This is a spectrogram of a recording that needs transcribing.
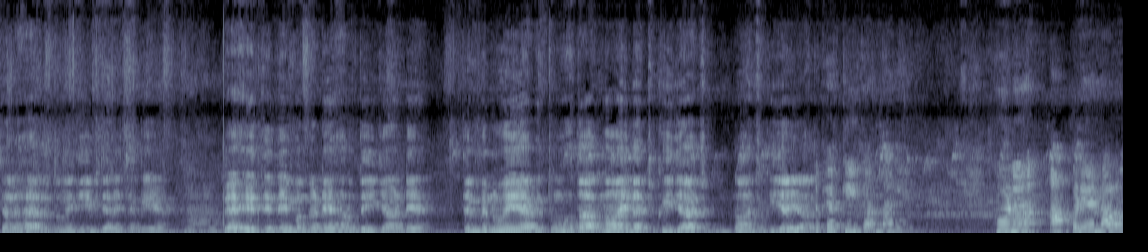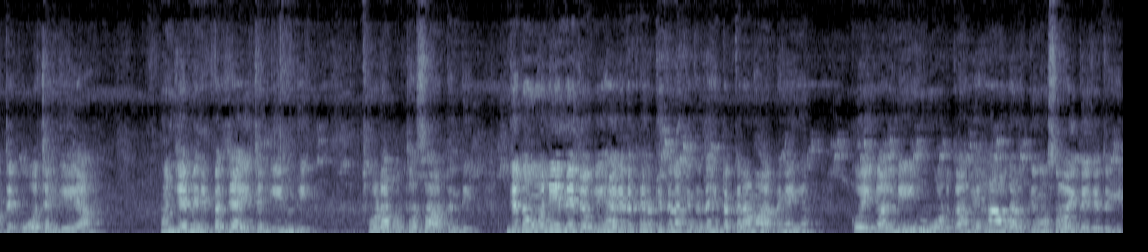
ਚੱਲ ਹੈ ਤੇ ਦੋਵੇਂ ਜੀ ਵਿਚਾਰੇ ਚੰਗੇ ਆ। ਹਾਂ। ਪੈਸੇ ਜਿੰਨੇ ਮੰਗਣ ਦੇ ਸਾਨੂੰ ਦੇਈ ਜਾਣ ਦੇ ਆ। ਤੇ ਮੈਨੂੰ ਇਹ ਆ ਵੀ ਤੂੰ ਹਧਾਰ ਨਾ ਇਹਨਾਂ ਚੁੱਕੀ ਜਾ ਚੁ- ਨਾ ਚੁੱਕੀ ਜਾ ਤੇ ਯਾਰ ਫਿਰ ਕੀ ਕਰਨਾ ਜੀ? ਹੁਣ ਆਪਣੇ ਨਾਲੋਂ ਤੇ ਉਹ ਚੰਗੇ ਆ। ਹੁਣ ਜੇ ਮੇਰੀ ਭਰਜਾਈ ਚੰਗੀ ਹੁੰਦੀ ਥੋੜਾ ਬਹੁਤਾ ਸਾਥ ਦਿੰਦੀ ਜਦੋਂ ਉਹ ਨਹੀਂ ਇੰਨੇ ਜੋਗੀ ਹੈਗੇ ਤੇ ਫਿਰ ਕਿਤੇ ਨਾ ਕਿਤੇ ਤਾਂ ਅਸੀਂ ਟੱਕਰਾਂ ਮਾਰਦੀਆਂ ਹੀ ਆ। ਕੋਈ ਗੱਲ ਨਹੀਂ ਮੋੜ ਦਾਂਗੇ ਹਾਂ ਗੱਲ ਕਿਉਂ ਸੋਚਦੇ ਜੇ ਤੁਸੀਂ?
